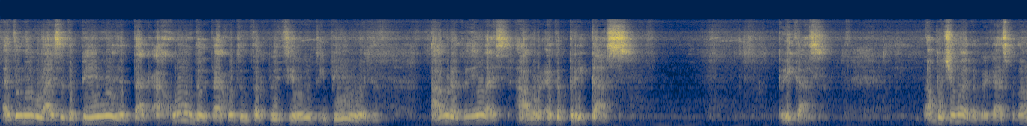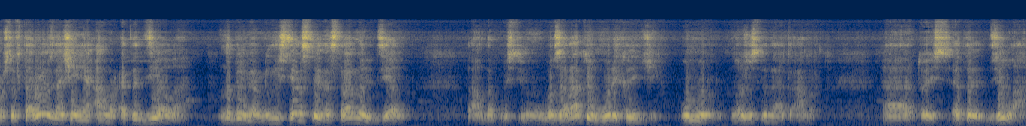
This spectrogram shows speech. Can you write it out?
Это не власть, это переводят так, вот интерпретируют и переводят. Амр это не власть, амр это приказ. Приказ. А почему это приказ? Потому что второе значение амр это дело. Например, Министерство иностранных дел. Там, допустим, Вазарат и Умур и Халиджи. Умур множественное от амр. А, то есть это дела.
